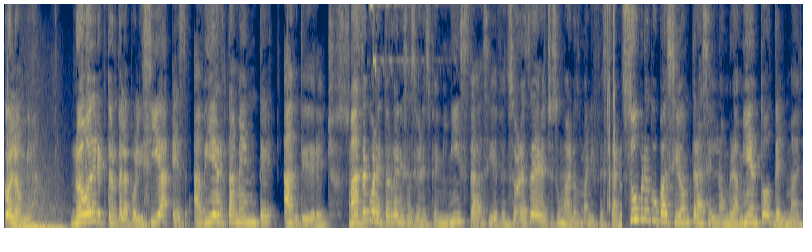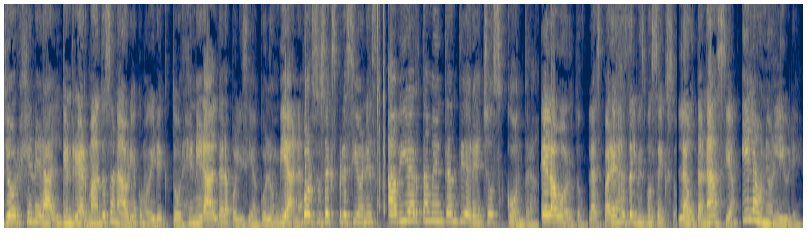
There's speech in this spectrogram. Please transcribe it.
Colombia. Nuevo director de la policía es abiertamente antiderechos. Más de 40 organizaciones feministas y defensoras de derechos humanos manifestaron su preocupación tras el nombramiento del mayor general Henry Armando Sanabria como director general de la policía colombiana por sus expresiones abiertamente antiderechos contra el aborto, las parejas del mismo sexo, la eutanasia y la unión libre.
